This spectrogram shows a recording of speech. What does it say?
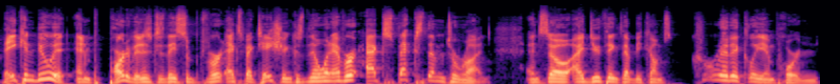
they can do it. And part of it is because they subvert expectation because no one ever expects them to run. And so I do think that becomes critically important.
